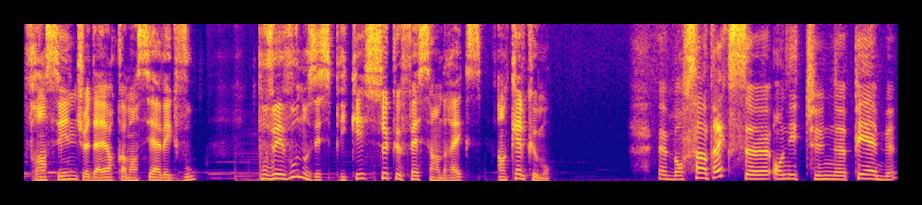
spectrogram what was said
Francine, je vais d'ailleurs commencer avec vous. Pouvez-vous nous expliquer ce que fait Sandrex en quelques mots? Euh, bon, Centrex, euh, on est une PME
